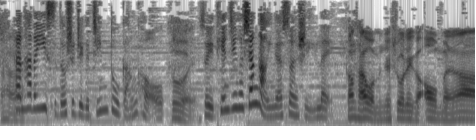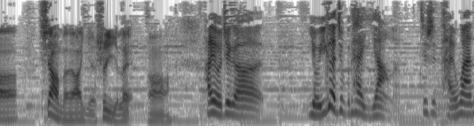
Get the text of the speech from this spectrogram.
啊。但它的意思都是这个京渡港口，对。所以天津和香港应该算是一类。刚才我们这说这个澳门啊、厦门啊，也是一类啊。还有这个有一个就不太一样了，就是台湾。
